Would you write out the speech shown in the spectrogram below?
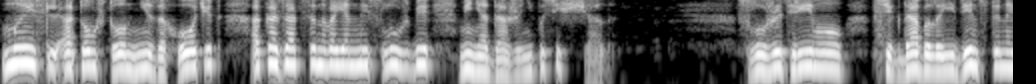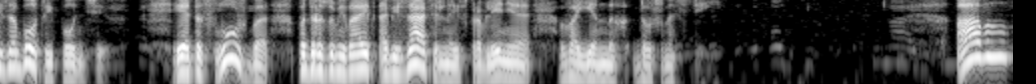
мысль о том, что он не захочет оказаться на военной службе, меня даже не посещала. Служить Риму всегда было единственной заботой Понтиев, и эта служба подразумевает обязательное исправление военных должностей. Авл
